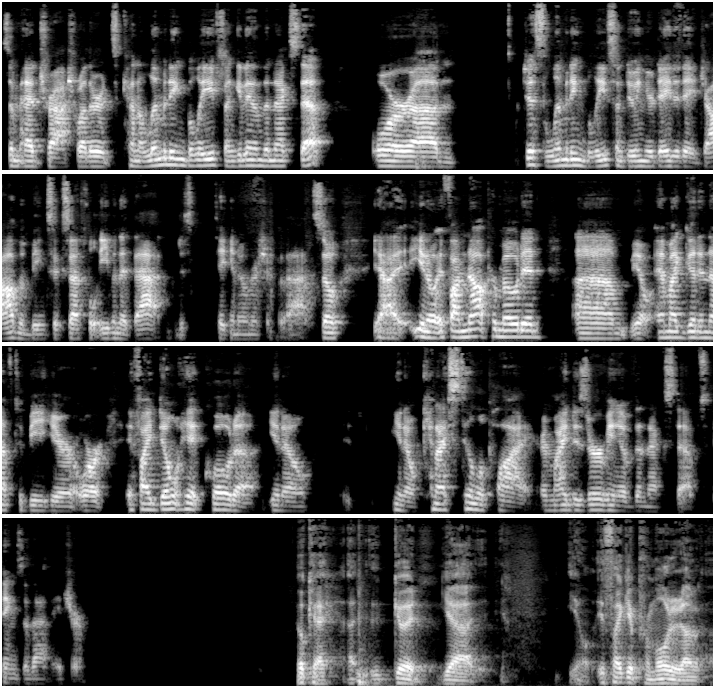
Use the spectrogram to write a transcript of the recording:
some head trash, whether it's kind of limiting beliefs on getting to the next step, or um, just limiting beliefs on doing your day to day job and being successful, even at that, just taking ownership of that. So, yeah, you know, if I'm not promoted, um, you know, am I good enough to be here? Or if I don't hit quota, you know, you know, can I still apply? Am I deserving of the next steps? Things of that nature. Okay, uh, good. Yeah, you know, if I get promoted, I'm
